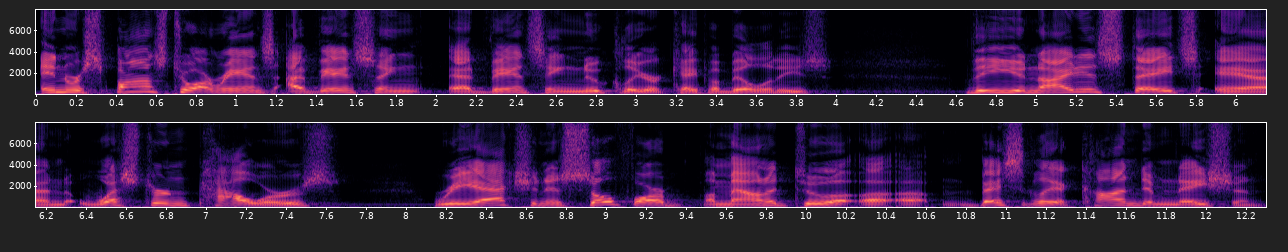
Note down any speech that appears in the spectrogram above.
in response to Iran's advancing, advancing nuclear capabilities, the United States and Western powers' reaction is so far amounted to a, a, a, basically a condemnation.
